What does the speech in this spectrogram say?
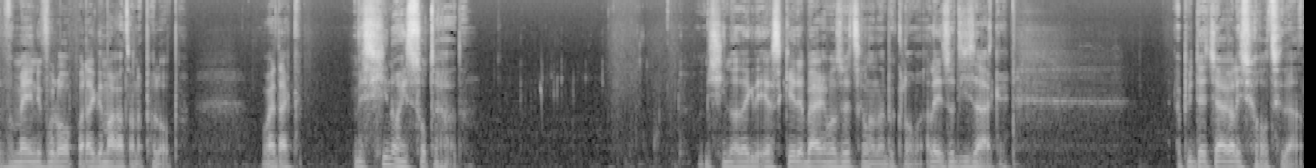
voor mij nu voorlopig, waar ik de marathon heb gelopen. Waar dat ik misschien nog iets zotter had. Misschien dat ik de eerste keer de bergen van Zwitserland heb beklommen. Alleen zo die zaken. Heb je dit jaar al iets groots gedaan?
